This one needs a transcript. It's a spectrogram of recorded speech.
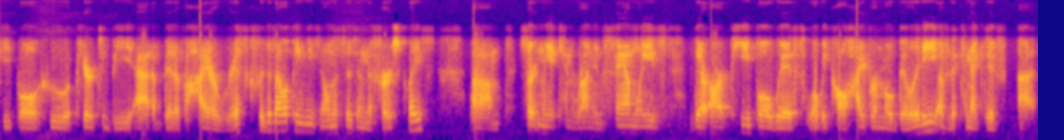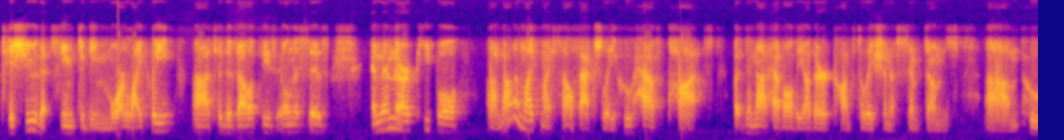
people who appear to be at a bit of a higher risk for developing these illnesses in the first place. Um, certainly it can run in families there are people with what we call hypermobility of the connective uh, tissue that seem to be more likely uh, to develop these illnesses. And then there are people, uh, not unlike myself actually, who have POTS but do not have all the other constellation of symptoms um, who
